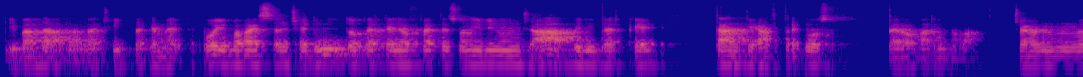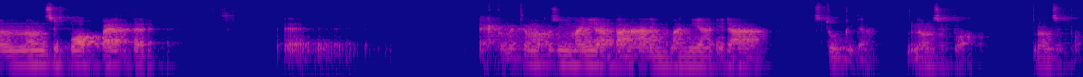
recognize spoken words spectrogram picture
Gli va data la cifra che merita. Poi vorrà essere ceduto perché le offerte sono irrinunciabili, perché tante altre cose, però va rinnovato. Cioè non, non si può perdere, eh, ecco, mettiamola così in maniera banale, in maniera stupida. Non si può, non si può.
